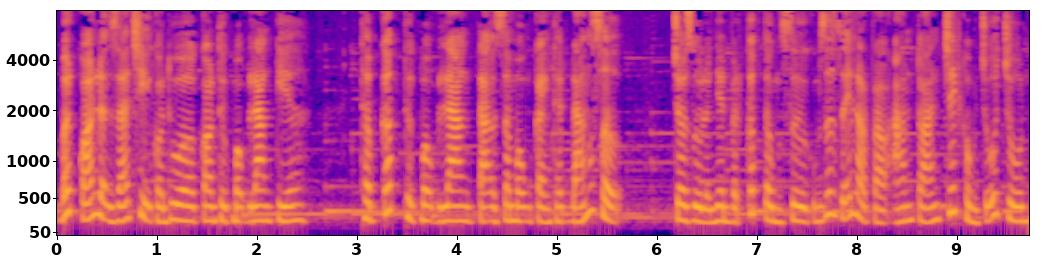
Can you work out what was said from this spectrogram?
Bất quá lợn giá trị còn thua con thực mộng lang kia. Thập cấp thực mộng lang tạo ra mộng cảnh thật đáng sợ. Cho dù là nhân vật cấp tổng sư cũng rất dễ lọt vào ám toán chết không chỗ chôn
